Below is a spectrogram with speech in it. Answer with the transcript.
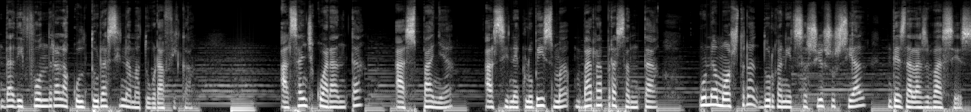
de difondre la cultura cinematogràfica. Als anys 40, a Espanya, el cineclubisme va representar una mostra d'organització social des de les bases.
